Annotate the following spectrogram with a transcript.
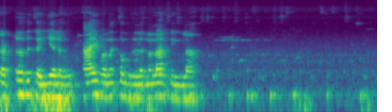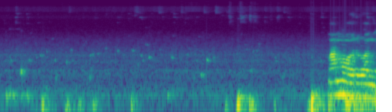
கட்டுறது கையளவு. ஹாய் வணக்கம் பிரதர் நல்லா இருக்கீங்களா? மாமா வருவாங்க.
